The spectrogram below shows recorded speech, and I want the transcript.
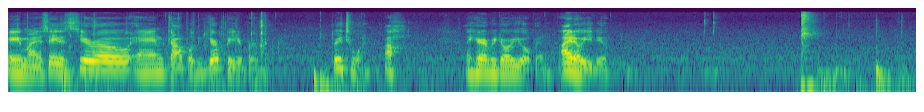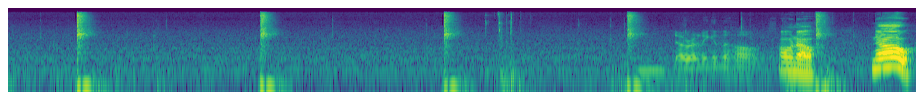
a minus 8 is 0 and gobbledygook beater burp 3 2 1 ah I hear every door you open. I know you do. No running in the halls. oh no. No!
